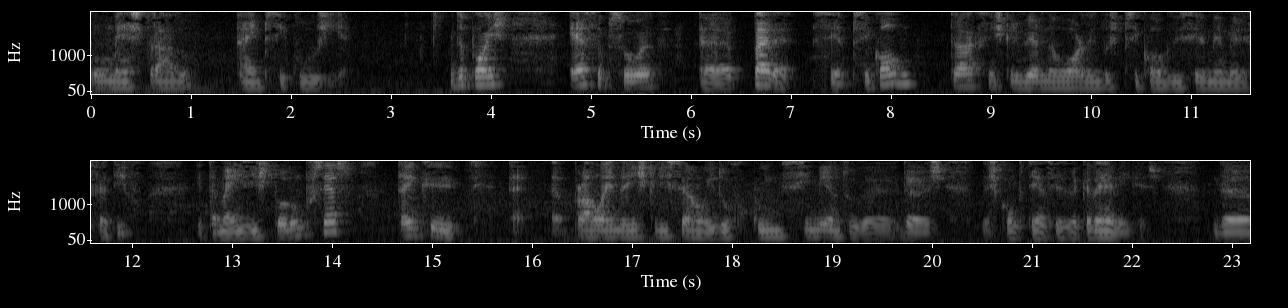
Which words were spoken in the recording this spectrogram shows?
uh, um mestrado em psicologia. Depois, essa pessoa, uh, para ser psicólogo, terá que se inscrever na Ordem dos Psicólogos e ser membro efetivo. E também existe todo um processo em que, uh, para além da inscrição e do reconhecimento de, das, das competências académicas de,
